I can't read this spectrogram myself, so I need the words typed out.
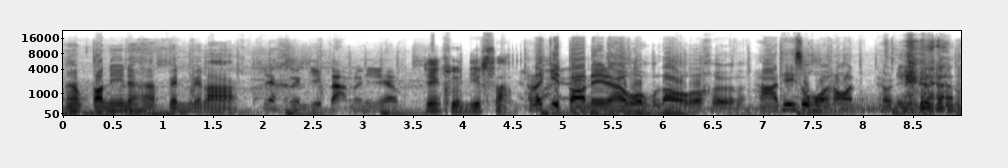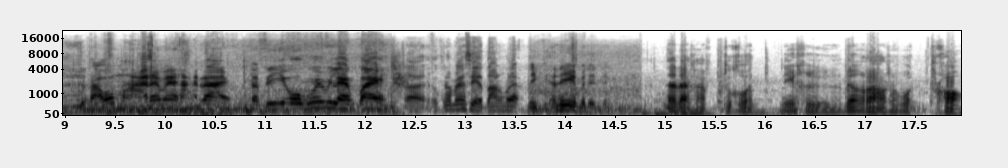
นะครับตอนนี้นะฮะเป็นเวลา เที่ยงคืน23นาทีครับ เที่ยงคืน23ภารกิจตอนนี้นะครับผมเราก็คือหาที่สู้หัวนอนแถวนี้ ถามว่าหาได้ไหมหาได้ แต่ซีอีโอกูไม่มีแรงไป ใช่แล้วก็ไม่เสียตังค์ด้วยอีกอันนี้อีกประเด็นหนึ่งนั่นแหละครับ ทุกคนนี่คือเรื่องราวทั้งหมดของ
